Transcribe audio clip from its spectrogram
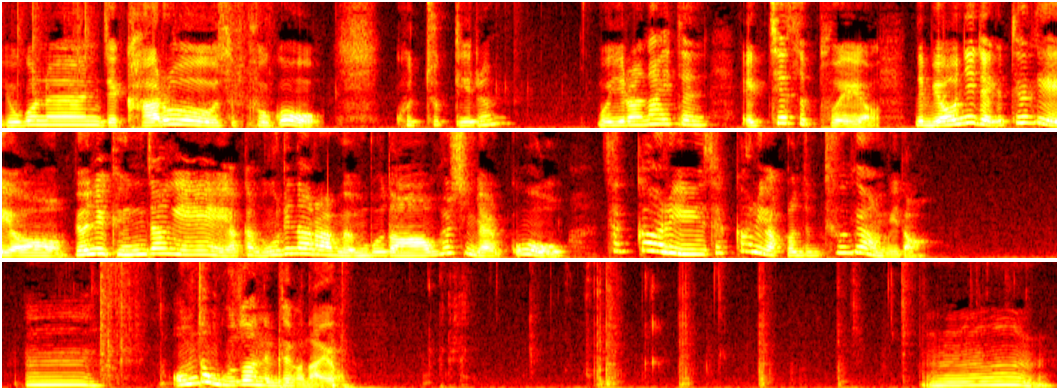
요거는 이제 가루 스프고 고추기름? 뭐 이런 하여튼 액체 스프예요. 근데 면이 되게 특이해요. 면이 굉장히 약간 우리나라 면보다 훨씬 얇고 색깔이 색깔이 약간 좀 특이합니다. 음, 엄청 고소한 냄새가 나요. 음,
